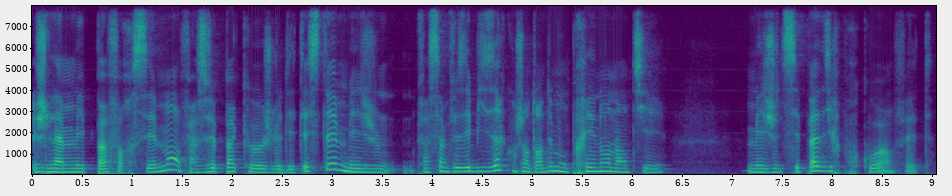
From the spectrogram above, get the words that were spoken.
Je l'aimais pas forcément, enfin c'est pas que je le détestais, mais je, enfin, ça me faisait bizarre quand j'entendais mon prénom en entier. Mais je ne sais pas dire pourquoi en fait.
